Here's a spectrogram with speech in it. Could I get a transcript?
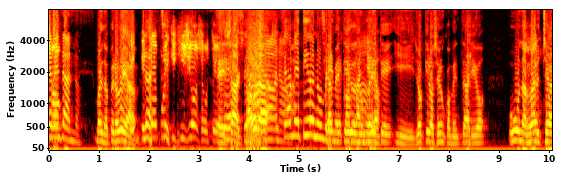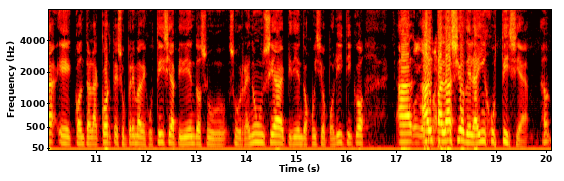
implementando. Bueno, pero vea, Está muy quisquillosa usted. Exacto, se, ahora- ha- No, no. se ha metido en un se ha brete, metido en un brete y yo quiero hacer un comentario. Hubo una marcha eh, contra la Corte Suprema de Justicia pidiendo su, su renuncia, pidiendo juicio político al. Palacio de la Injusticia. ¿no?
